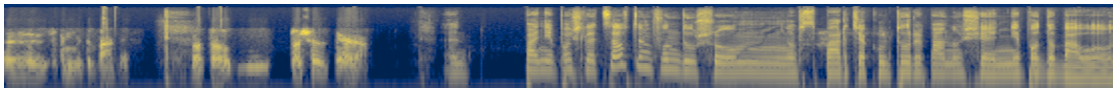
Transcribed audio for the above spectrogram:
e, zaniedbanych. No to, to się zbiera. Panie pośle, co w tym funduszu mm, wsparcia kultury panu się nie podobało?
